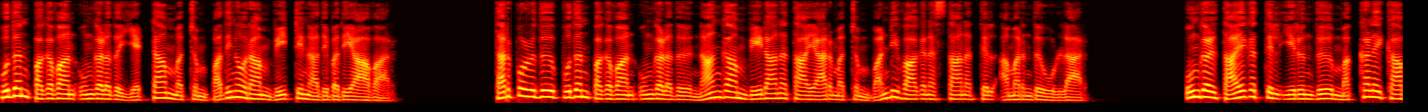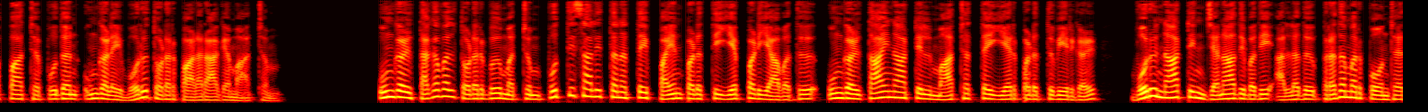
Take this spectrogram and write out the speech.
புதன் பகவான் உங்களது எட்டாம் மற்றும் பதினோராம் வீட்டின் அதிபதி ஆவார். தற்பொழுது புதன் பகவான் உங்களது நான்காம் வீடான தாயார் மற்றும் வண்டி வாகன ஸ்தானத்தில் அமர்ந்து உள்ளார். உங்கள் தாயகத்தில் இருந்து மக்களை காப்பாற்ற புதன் உங்களை ஒரு தொடர்பாளராக மாற்றும். உங்கள் தகவல் தொடர்பு மற்றும் புத்திசாலித்தனத்தை பயன்படுத்தி எப்படியாவது உங்கள் தாய்நாட்டில் மாற்றத்தை ஏற்படுத்துவீர்கள். ஒரு நாட்டின் ஜனாதிபதி அல்லது பிரதமர் போன்ற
